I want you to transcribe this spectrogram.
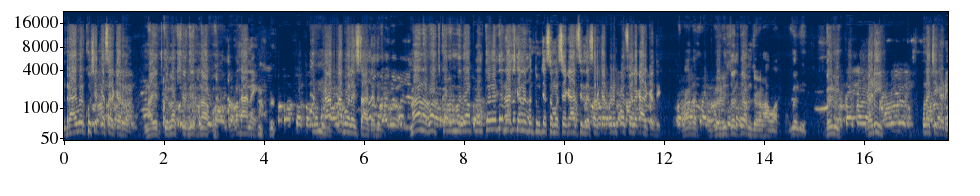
ड्रायव्हर खुश आहेत का सरकारवर? नाही इतकं लक्ष देत ना आपण. का नाही? का का बोलायचं चाहताय तुम्ही? नाही ना राजकारणमध्ये आपल्याला कळत राजकारण पण तुमच्या समस्या काय असतील? तर सरकारपर्यंत पोहोचवायला काय हरकत आहे? गडी चलते आमच्याकडे. हवा गडी गडी. गाडी. कुणाची गाडी?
